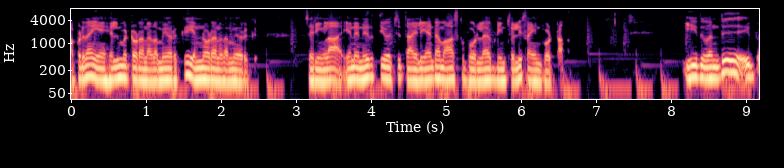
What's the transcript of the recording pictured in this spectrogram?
அப்படி தான் என் ஹெல்மெட்டோட நிலமையும் இருக்குது என்னோட நிலமையும் இருக்குது சரிங்களா? என்னை நிறுத்தி வச்சு தாயில் ஏன்டா மாஸ்க் போடல? அப்படின்னு சொல்லி ஃபைன் போட்டான். இது வந்து இப்போ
